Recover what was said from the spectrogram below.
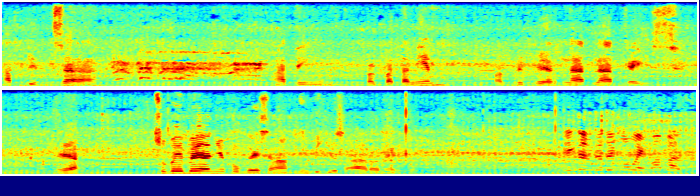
update sa ating pagpatanim pag-prepare lahat-lahat guys kaya subaybayan nyo po guys ang aking video sa araw na ito Tingnan ka din mo, eh, mapas.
